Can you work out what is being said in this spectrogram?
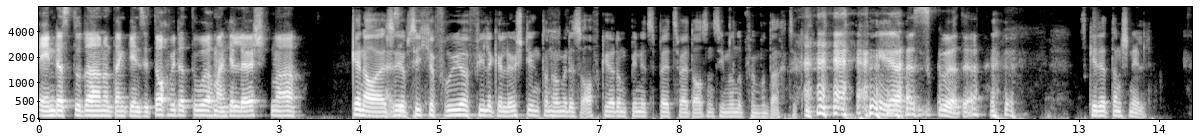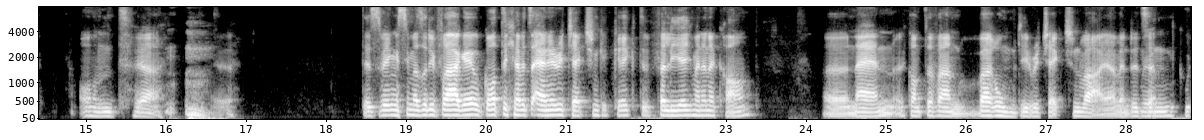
änderst du dann und dann gehen sie doch wieder durch, manche löscht man. Genau, also, Also- ich habe sicher früher viele gelöscht, irgendwann haben wir das aufgehört und bin jetzt bei 2785. ja, das ist gut, ja. Es geht ja dann schnell. Und ja. äh, Deswegen ist immer so die Frage, oh Gott, ich habe jetzt eine Rejection gekriegt, verliere ich meinen Account? Äh, nein, kommt darauf an, warum die Rejection war. Ja, wenn du jetzt Ja. ein Gu-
